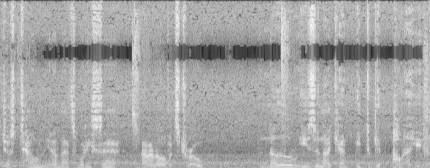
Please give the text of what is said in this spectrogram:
Just telling you, that's what he said. I don't know if it's true. Another reason I can't wait to get out of here.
